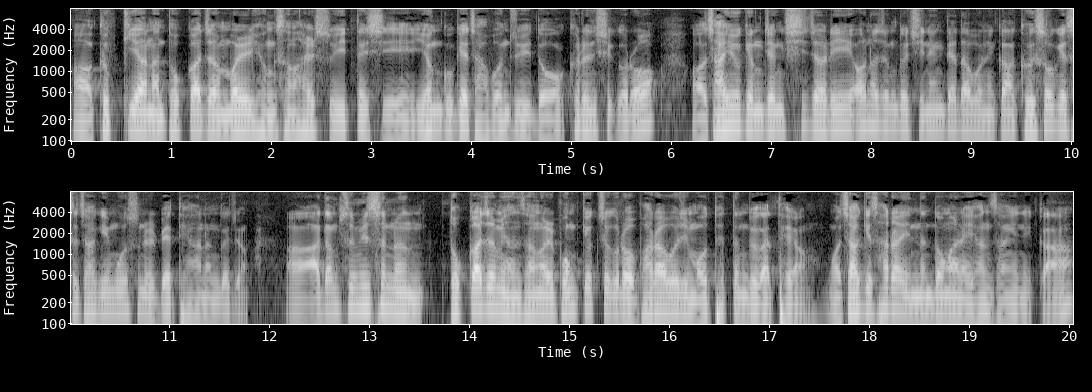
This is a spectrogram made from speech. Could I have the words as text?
어, 급기야는 독과점을 형성할 수 있듯이 영국의 자본주의도 그런 식으로 어, 자유경쟁 시절이 어느 정도 진행되다 보니까 그 속에서 자기 모순을 배태하는 거죠. 아, 아담 스미스는 독과점 현상을 본격적으로 바라보지 못했던 것 같아요. 뭐 자기 살아있는 동안의 현상이니까.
